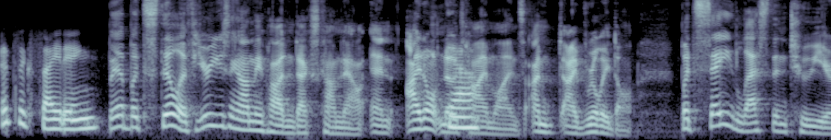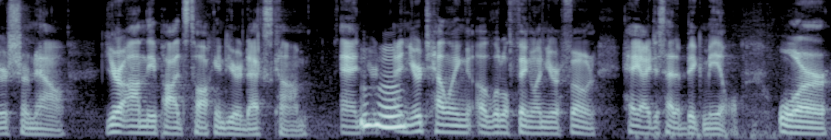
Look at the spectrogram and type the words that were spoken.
it's exciting. Yeah, but still, if you're using Omnipod and Dexcom now, and I don't know yeah. timelines, I'm I really don't. But say less than two years from now, your Omnipod's talking to your Dexcom, and mm-hmm. you're, and you're telling a little thing on your phone, "Hey, I just had a big meal," or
